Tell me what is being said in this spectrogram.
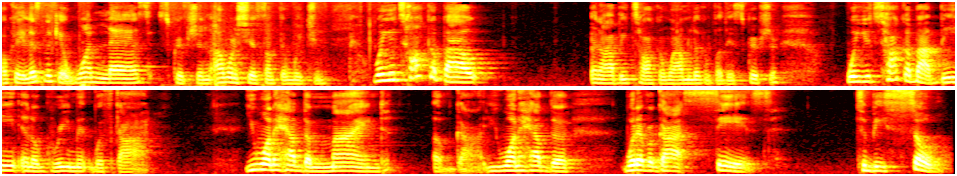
Okay, let's look at one last scripture. I want to share something with you. When you talk about, and I'll be talking while I'm looking for this scripture, when you talk about being in agreement with God, you want to have the mind of God. You want to have the whatever God says to be so.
